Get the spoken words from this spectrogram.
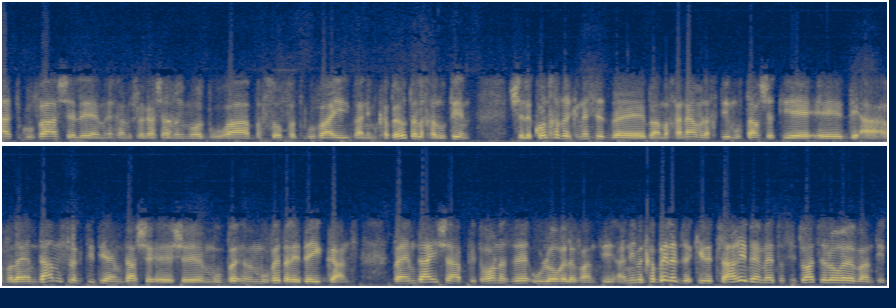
התגובה של אה, המפלגה שלנו היא מאוד ברורה, בסוף התגובה היא, ואני מקבל אותה לחלוטין, שלכל חבר כנסת במחנה הממלכתי מותר שתהיה אה, דעה, אבל העמדה המפלגתית היא העמדה ש, אה, שמובאת על ידי גנץ. והעמדה היא שהפתרון הזה הוא לא רלוונטי. אני מקבל את זה, כי לצערי באמת הסיטואציה לא רלוונטית.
